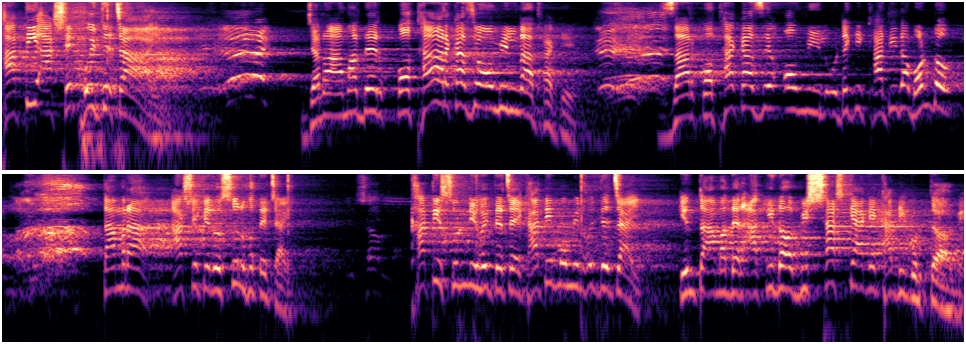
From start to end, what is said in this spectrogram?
খাঁটি আশেক হইতে চাই। যেন আমাদের কথার কাজে অমিল না থাকে। যার কথা কাজে অমিল, ওটা কি খাঁটি না ভণ্ড? তা আমরা আশেকে রসুল হতে চাই। খাঁটি সুন্নি হইতে চাই, খাঁটি মমিন হইতে চাই। কিন্তু আমাদের আকিদা বিশ্বাসকে আগে খাঁটি করতে হবে।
